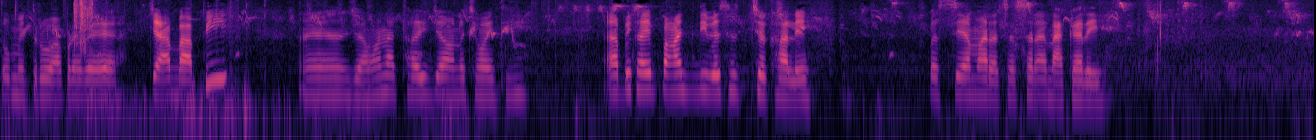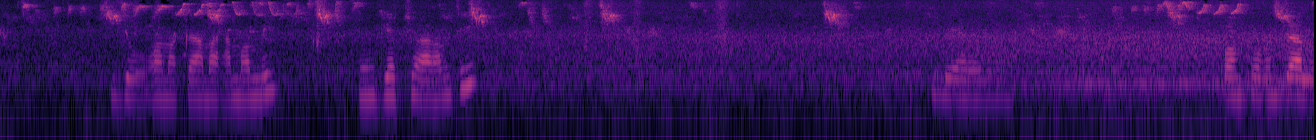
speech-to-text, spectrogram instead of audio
તો મિત્રો આપણે હવે ચા બાપી અને જવાના થઈ જવાનું છે અહીંથી. આપણે ખાલી પાંચ દિવસ જ છે ખાલી. પછી અમારા સસરા ના કરે જો આમાં કે અમારા મમ્મી ઊંઘે છે આરામથી. પંખો પણ ચાલુ.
